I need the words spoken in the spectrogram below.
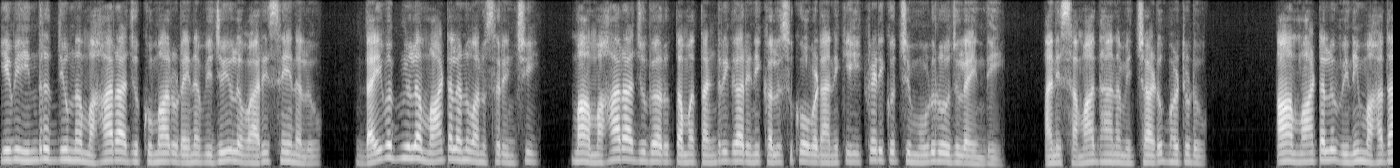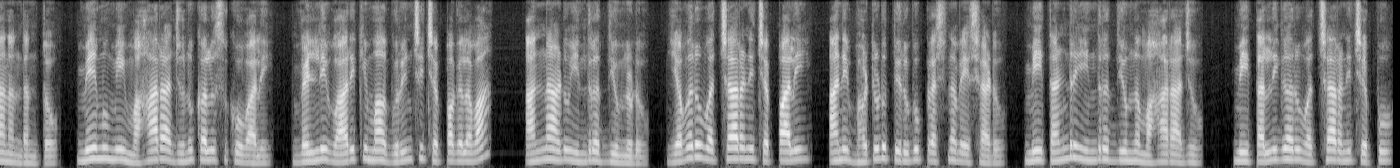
ఇవి ఇంద్రద్యుమ్న మహారాజు కుమారుడైన విజయుల వారి సేనలు. దైవజ్ఞుల మాటలను అనుసరించి మా మహారాజుగారు తమ తండ్రిగారిని కలుసుకోవడానికి ఇక్కడికొచ్చి మూడు రోజులైంది అని సమాధానమిచ్చాడు భటుడు. ఆ మాటలు విని మహదానందంతో మేము మీ మహారాజును కలుసుకోవాలి వెళ్ళి వారికి మా గురించి చెప్పగలవా? అన్నాడు ఇంద్రద్యుమ్నుడు. ఎవరు వచ్చారని చెప్పాలి అని భటుడు తిరుగు ప్రశ్న వేశాడు. మీ తండ్రి ఇంద్రద్యుమ్న మహారాజు మీ తల్లిగారు వచ్చారని చెప్పు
